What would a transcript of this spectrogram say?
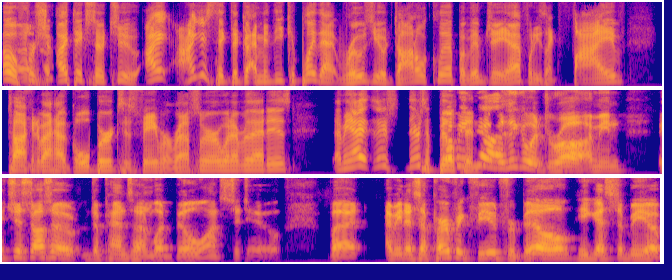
Oh, for uh, sure. I think so too. I, I just think the guy, I mean, you can play that Rosie O'Donnell clip of MJF when he's like five talking about how Goldberg's his favorite wrestler or whatever that is. I mean, I, there's there's a built in. I mean, yeah, I think it would draw. I mean, it just also depends on what Bill wants to do. But I mean, it's a perfect feud for Bill. He gets to be a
